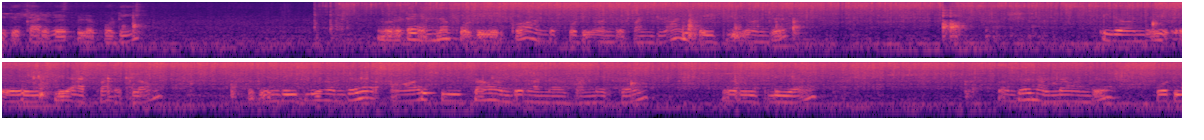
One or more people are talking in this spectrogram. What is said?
இது கருவேப்பிலை பொடி. உங்கள்கிட்ட என்ன பொடி இருக்கோ அந்த பொடி வந்து பண்ணலாம். இப்போ இட்லி வந்து இதை வந்து இட்லி ஆட் பண்ணிக்கலாம். இந்த இட்லி வந்து ஆறு பீஸாக வந்து நான் பண்ணியிருக்கேன் ஒரு இட்லியை. வந்து நல்லா வந்து பொடி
